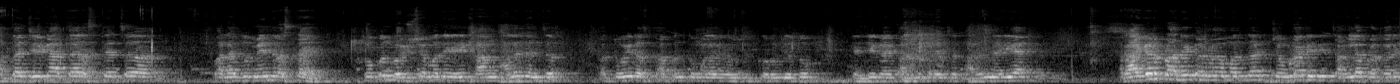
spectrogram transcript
आता जे काय आता रस्त्याचं मला जो मेन रस्ता आहे तो पण भविष्यामध्ये हे काम झालं त्यांचं पण तोही रस्ता आपण तुम्हाला व्यवस्थित करून देतो. त्याची काही काळजी करायचं कारण नाही आहे. रायगड प्राधिकरणामधनं जेवढा निधी चांगल्या प्रकारे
